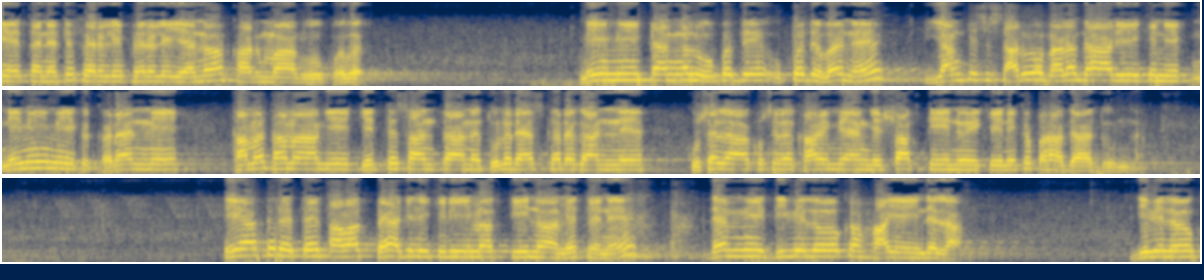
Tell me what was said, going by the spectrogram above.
ඒ තැනට පෙරලි පෙරලි යනවා කර්මා රූපව මේ මේ තංගල උපද උපදවන යම්කිසි ਸਰව බලධාරී කෙනෙක් නෙමෙයි මේක කරන්නේ. තම තමාගේ චිත්තසංතාන තුල දැස් කරගන්න කුසල අකුසල කර්මයන්ගේ ශක්තිය නොයි කියන එක පහදා දුන්නා. ඒ අතරේ තවත් පැහැදිලි කිරීමක් තියෙනවා මෙතන. දැන් මේ දිව්‍ය ලෝක 6 ඉඳලා දිව්‍ය ලෝක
